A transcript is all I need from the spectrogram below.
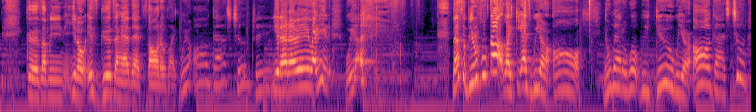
because I mean, you know, it's good to have that thought of like we're all God's children. You know what I mean? Like we are. That's a beautiful thought. Like, yes, we are all, no matter what we do, we are all God's children.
